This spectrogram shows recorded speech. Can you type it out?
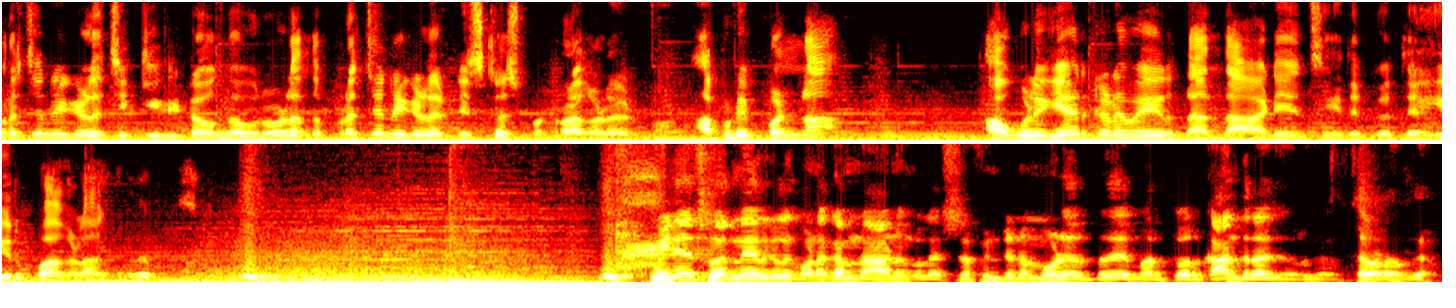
பிரச்சனைகளை சிக்கிக்கிட்டவங்க ஒருவேளை அந்த பிரச்சனைகளை டிஸ்கஸ் பண்ணுறாங்களோ இருக்கும் அப்படி பண்ணால் அவங்களுக்கு ஏற்கனவே இருந்த அந்த ஆடியன்ஸ் இதுக்கு இருப்பாங்களாங்கிறது. மீடியா நேர்களுக்கு வணக்கம். நான் உங்கள் அஷ்ரஃப் இன்று நம்மோடு இருப்பது மருத்துவர் காந்தராஜ் அவர்கள். சார் வணக்கம். சார்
